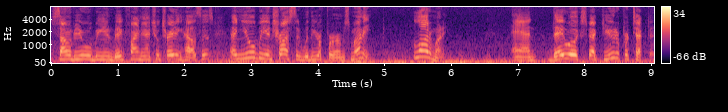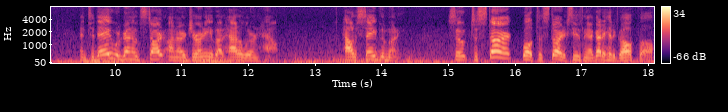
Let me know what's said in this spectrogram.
some of you will be in big financial trading houses and you'll be entrusted with your firm's money, a lot of money. And they will expect you to protect it. And today we're going to start on our journey about how to learn how, how to save the money. So to start, well, to start, excuse me, I got to hit a golf ball.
